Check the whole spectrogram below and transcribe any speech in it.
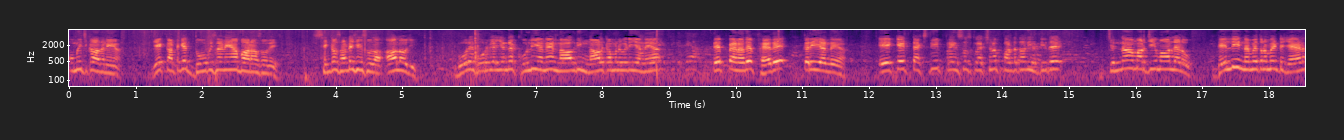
ਉਵੇਂ ਚੁਕਾ ਦੇਣੇ ਆ। ਜੇ ਕੱਟ ਕੇ ਦੋ ਪੀਸ ਲੈਣੇ ਆ 1200 ਦੇ ਸਿੰਗਲ 650 ਦਾ। ਆ ਲਓ ਜੀ ਬੋਰੇ ਹੋਰ ਵੀ ਆਈ ਜਾਂਦੇ ਆ, ਖੋਲੀ ਜਾਂਦੇ ਆ ਨਾਲ ਦੀ ਨਾਲ ਕੰਮ ਨਵੇੜੀ ਜਾਂਦੇ ਆ ਤੇ ਭੈਣਾਂ ਦੇ ਫਾਇਦੇ ਕਰੀ ਜਾਂਦੇ ਆ। ਏਕੇ ਟੈਕਸ ਦੀ ਪ੍ਰਿੰਸਸ ਕਲੈਕਸ਼ਨ ਪੰਡਤਾਂ ਦੀ ਹੱਡੀ ਦੇ ਜਿੰਨਾ ਮਰਜ਼ੀ ਮਾਲ ਲੈ ਲਓ ਡੇਲੀ ਨਵੇਂ ਤੋਂ ਨਵੇਂ ਡਿਜ਼ਾਈਨ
